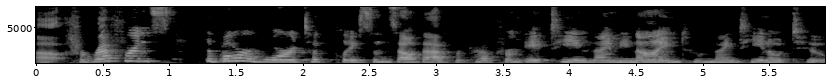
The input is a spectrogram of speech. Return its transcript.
Uh, for reference, the Boer War took place in South Africa from 1899 to 1902.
